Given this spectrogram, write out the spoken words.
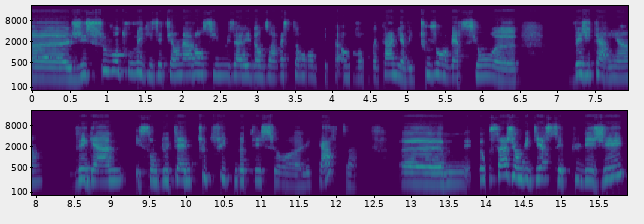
J'ai souvent trouvé qu'ils étaient en avance. Si vous allez dans un restaurant en Grande-Bretagne, il y avait toujours en version végétarien, vegan et sans gluten tout de suite noté sur euh, les cartes. donc ça, j'ai envie de dire, c'est plus léger.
